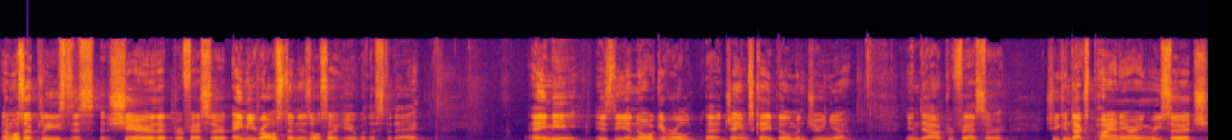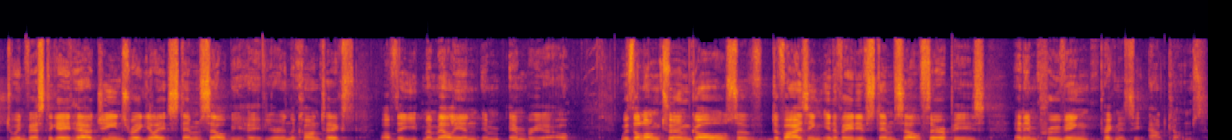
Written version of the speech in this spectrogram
I'm also pleased to share that Professor Amy Ralston is also here with us today. Amy is the inaugural uh, James K. Billman Jr. Endowed Professor she conducts pioneering research to investigate how genes regulate stem cell behavior in the context of the mammalian em embryo, with the long term goals of devising innovative stem cell therapies and improving pregnancy outcomes.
